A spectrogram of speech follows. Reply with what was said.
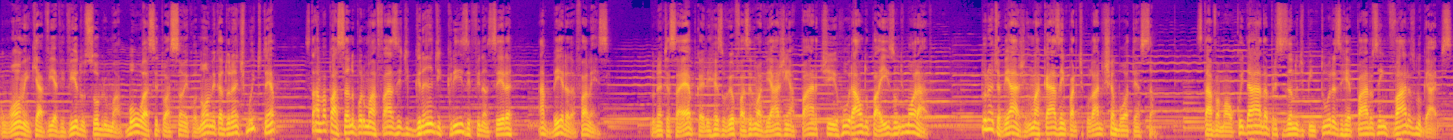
Um homem que havia vivido sobre uma boa situação econômica durante muito tempo estava passando por uma fase de grande crise financeira à beira da falência. Durante essa época, ele resolveu fazer uma viagem à parte rural do país onde morava. Durante a viagem, uma casa em particular lhe chamou a atenção. Estava mal cuidada, precisando de pinturas e reparos em vários lugares.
